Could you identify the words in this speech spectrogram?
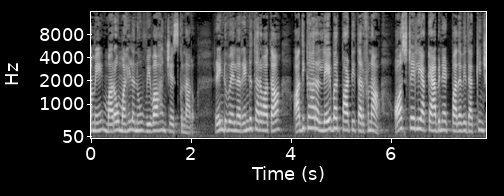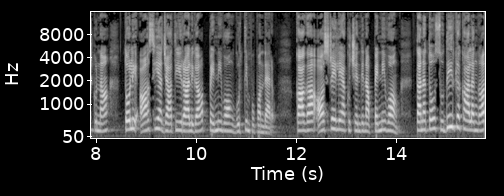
ఆమె మరో మహిళను వివాహం చేసుకున్నారు. రెండు వేల రెండు తర్వాత అధికార లేబర్ పార్టీ తరఫున ఆస్ట్రేలియా కేబినెట్ పదవి దక్కించుకున్న తొలి ఆసియా జాతీయురాలిగా పెన్నీ వాంగ్ గుర్తింపు పొందారు. కాగా ఆస్ట్రేలియాకు చెందిన పెన్నీ వాంగ్ తనతో సుదీర్ఘకాలంగా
